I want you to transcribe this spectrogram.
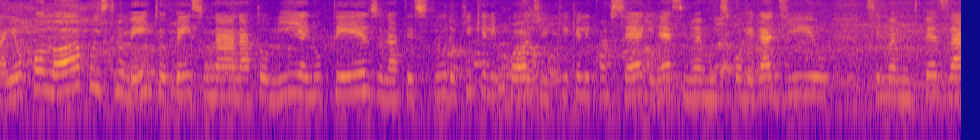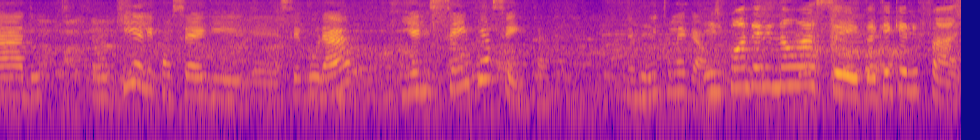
Aí eu coloco o instrumento, eu penso na anatomia e no peso, na textura, o que, que ele pode, o que, que ele consegue, né? Se não é muito escorregadio, se não é muito pesado. Então, o que ele consegue é, segurar e ele sempre aceita. É muito legal. E quando ele não aceita, o que, que ele faz?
